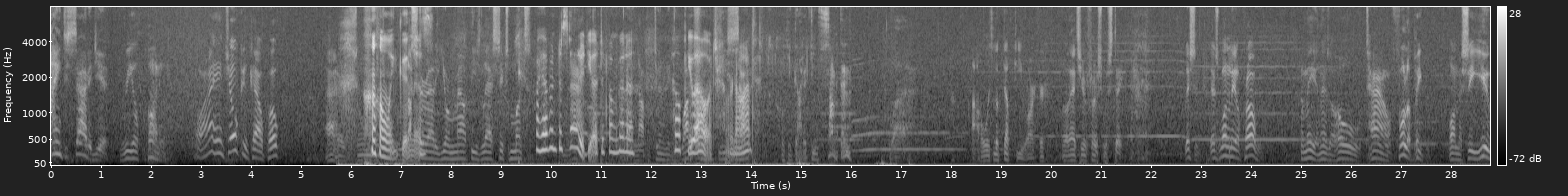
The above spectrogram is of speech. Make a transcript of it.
I ain't decided yet. Real funny. Oh, I ain't joking, cowpoke. I heard so Oh my goodness. out of your mouth these last six months. I haven't decided yet if I'm gonna help you out or not. Well, you gotta do something. Why? I always looked up to you, Arthur. Well, that's your first mistake. Listen, there's one little problem. For me, and there's a whole town full of people wanting to see you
